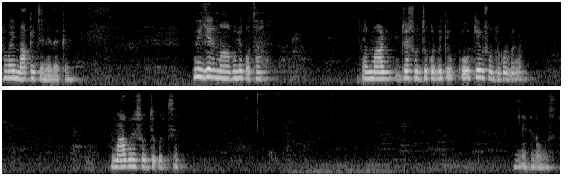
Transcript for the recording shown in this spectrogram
সবাই মাকে চেনে দেখেন। নিজের মা বলে কথা। আর মার যা সহ্য করবে কেউ, কেউ- সহ্য করবে না। মা বলে সহ্য করছে। দেখেন অবস্থা।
